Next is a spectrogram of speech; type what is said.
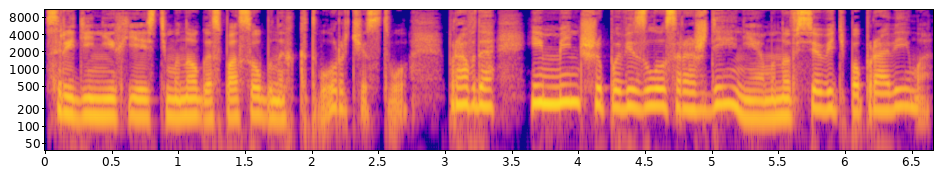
Среди них есть много способных к творчеству. Правда, им меньше повезло с рождением, но все ведь поправимо.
